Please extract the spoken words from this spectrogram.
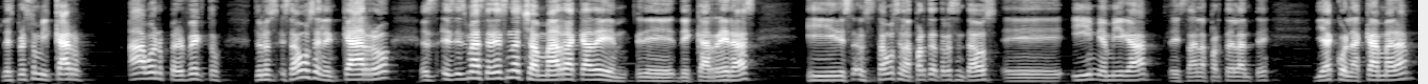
les presto mi carro. Ah, bueno, perfecto. Entonces, estábamos en el carro. Es, es, más, tenés una chamarra acá de, de, carreras. Y estamos en la parte de atrás sentados. Eh, y mi amiga está en la parte de adelante. Ya con la cámara.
